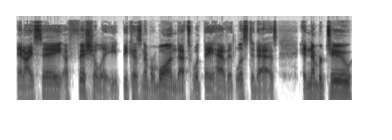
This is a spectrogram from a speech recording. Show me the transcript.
And I say officially because number one, that's what they have it listed as. And number two,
